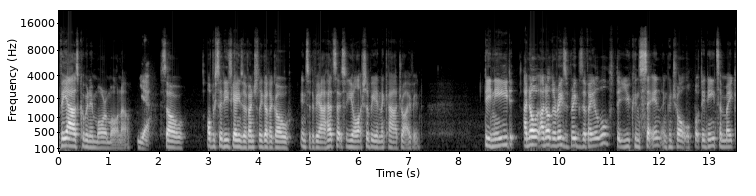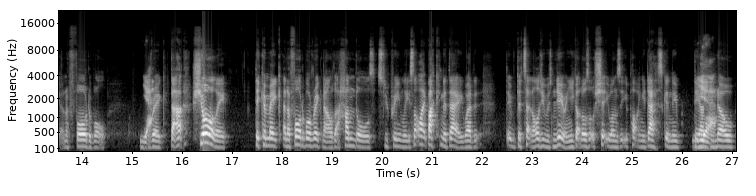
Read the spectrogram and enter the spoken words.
VR's coming in more and more now. yeah So obviously these games are eventually going to go into the VR headset, so you'll actually be in the car driving. They need. I know. I know there is rigs available that you can sit in and control, but they need to make an affordable yeah rig that surely they can make an affordable rig now that handles supremely. It's not like back in the day where the, the, the technology was new and you got those little shitty ones that you put on your desk and they, they Yeah. had no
